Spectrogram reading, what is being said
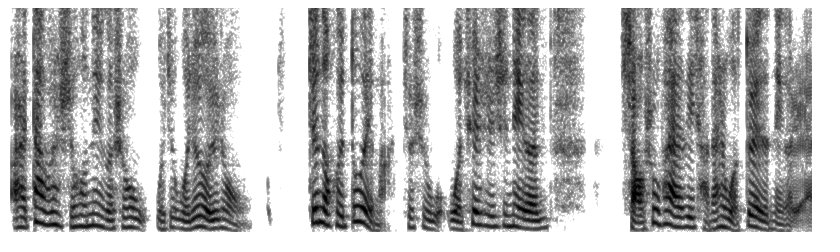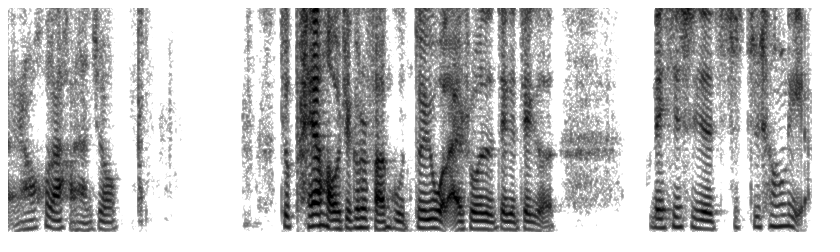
而大部分时候那个时候，我就我就有一种真的会对嘛，就是我我确实是那个少数派的立场，但是我对的那个人。然后后来好像就 就培养了我这根反骨，对于我来说的这个这个内心世界支支撑力啊，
